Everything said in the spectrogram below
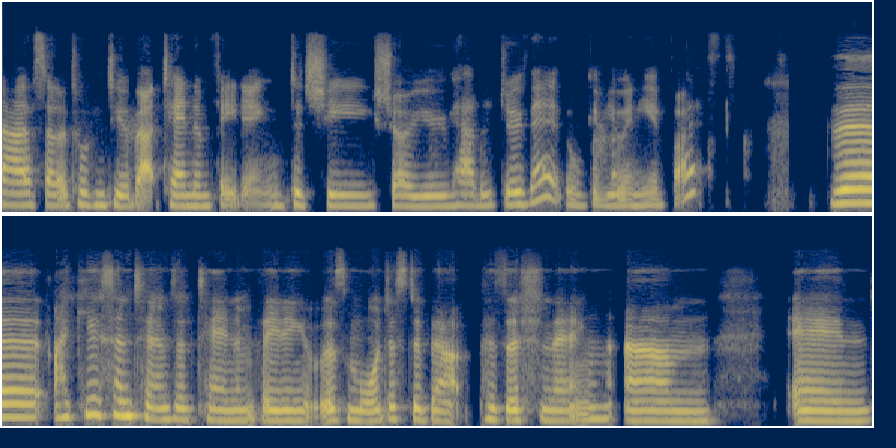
uh, started talking to you about tandem feeding, did she show you how to do that or give you any advice? The, I guess, in terms of tandem feeding, it was more just about positioning um, and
